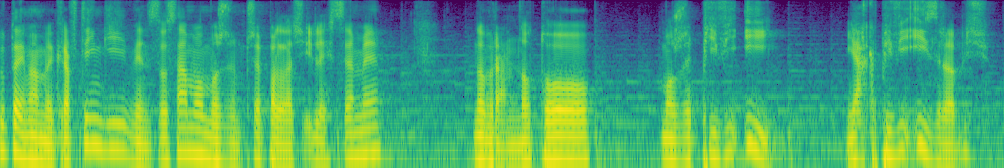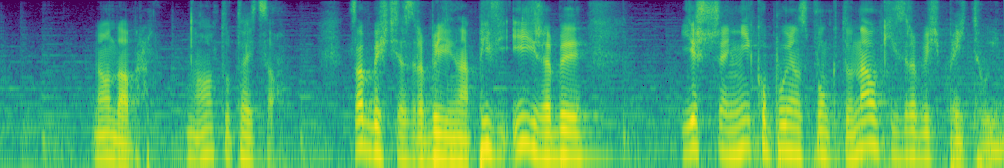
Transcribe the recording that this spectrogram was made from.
Tutaj mamy craftingi, więc to samo, możemy przepalać ile chcemy. Dobra, no to może PvE. Jak PvE zrobić? No dobra, no tutaj co? Co byście zrobili na PvE, żeby jeszcze nie kupując punktu nauki zrobić pay to win?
